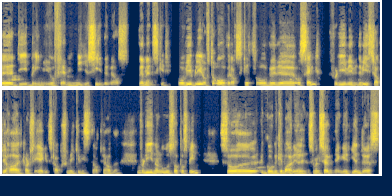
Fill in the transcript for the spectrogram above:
de bringer jo frem nye sider ved oss, ved mennesker. Og vi blir ofte overrasket over oss selv. Fordi vi, det viser seg at vi har kanskje egenskaper som vi ikke visste at vi hadde. Mm. Fordi når noe står på spill, så går du ikke bare som en søvngjenger i en døs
